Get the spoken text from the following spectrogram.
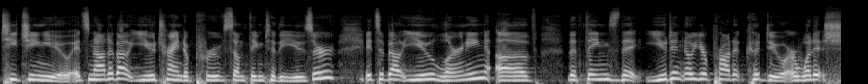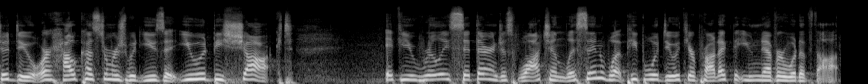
teaching you. It's not about you trying to prove something to the user. It's about you learning of the things that you didn't know your product could do or what it should do or how customers would use it. You would be shocked if you really sit there and just watch and listen what people would do with your product that you never would have thought.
